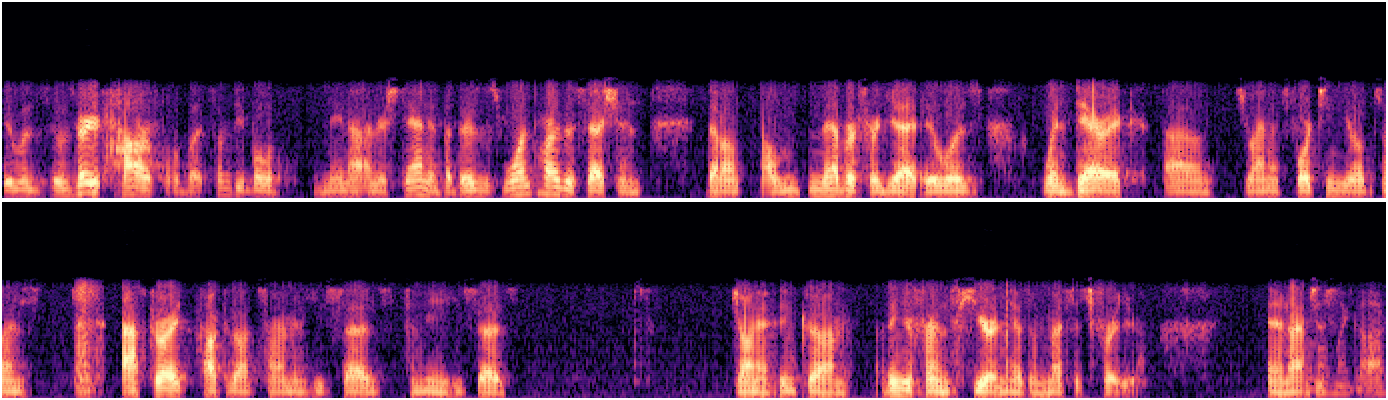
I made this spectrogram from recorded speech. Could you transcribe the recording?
it was it was very powerful, but some people may not understand it, but there's this one part of the session that I'll, I'll never forget. It was when Derek, uh, Joanna's 14 year old son, after I talked about Simon, he says to me, he says, John, I think um, I think your friend's here and he has a message for you. And I just, oh my God.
